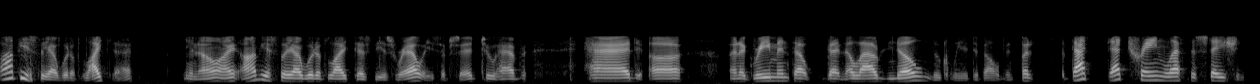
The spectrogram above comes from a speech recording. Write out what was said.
obviously, I would have liked that. You know, I obviously I would have liked, as the Israelis have said, to have had uh, an agreement that that allowed no nuclear development. But that that train left the station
